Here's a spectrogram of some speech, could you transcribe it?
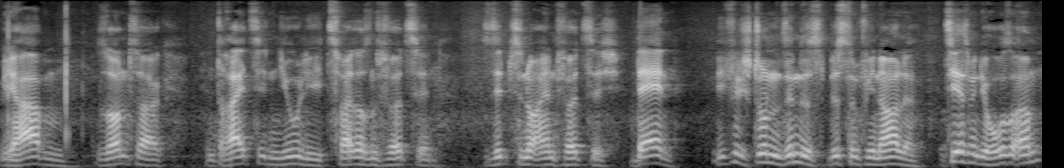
Wir haben Sonntag, den 13. Juli 2014, 17.41 Uhr. Dan, wie viele Stunden sind es bis zum Finale? Zieh erstmal die Hose an.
